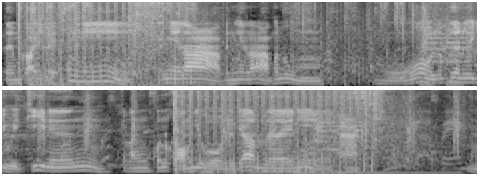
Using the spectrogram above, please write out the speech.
เติมก่อยเลยนี่เป็นไงล่ะ เป็นไงล่ะพ่อหนุ่มโอ้โหแล้วเพื่อนก็อยู่อีกที่นึงกำลังขนของอยู่สุดยอดเลยนี่อะอื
